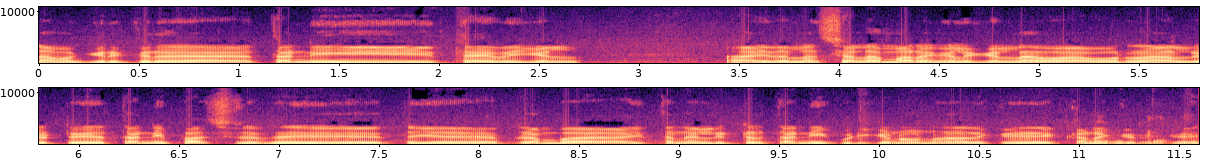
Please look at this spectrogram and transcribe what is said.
நமக்கு இருக்கிற தண்ணி தேவைகள் இதெல்லாம் சில மரங்களுக்கெல்லாம் ஒரு நாள் விட்டு தண்ணி பாய்ச்சுறது ரொம்ப இத்தனை லிட்டர் தண்ணி குடிக்கணும்னு அதுக்கு கணக்கு இருக்குது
